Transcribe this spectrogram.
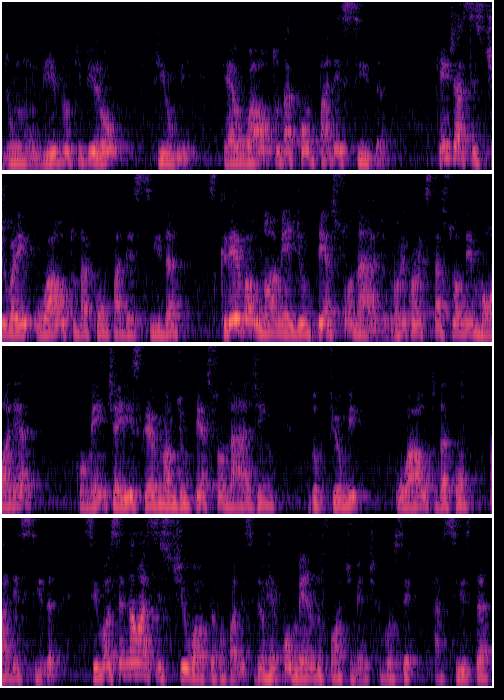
de um livro que virou filme, que é O Alto da Compadecida. Quem já assistiu aí O Alto da Compadecida, escreva o nome aí de um personagem. Vamos ver como é que está a sua memória. Comente aí, escreva o nome de um personagem do filme O Alto da Compadecida. Se você não assistiu da Compadecida, eu recomendo fortemente que você assista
